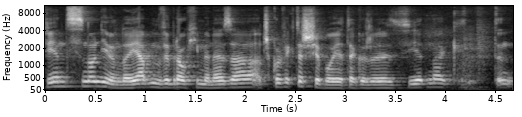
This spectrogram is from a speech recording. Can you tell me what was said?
Więc no nie wiem, no ja bym wybrał Jimeneza, aczkolwiek też się boję tego, że jednak ten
